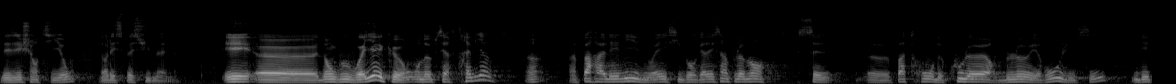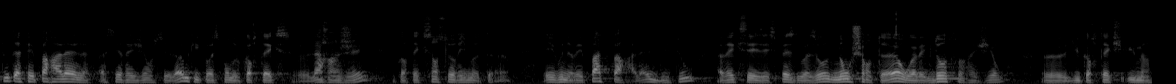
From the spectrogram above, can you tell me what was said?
des échantillons dans l'espèce humaine. Et donc, vous voyez qu'on observe très bien hein, un parallélisme. Vous voyez, si vous regardez simplement ces patrons de couleur bleu et rouge ici, il est tout à fait parallèle à ces régions chez l'homme qui correspondent au cortex euh, laryngé, au cortex sensorimoteur, et vous n'avez pas de parallèle du tout avec ces espèces d'oiseaux non chanteurs ou avec d'autres régions euh, du cortex humain.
